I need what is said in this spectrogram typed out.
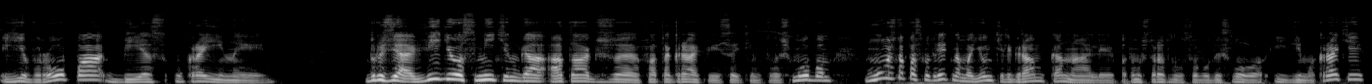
«Европа без Украины». Друзья, видео с митинга, а также фотографии с этим флешмобом можно посмотреть на моем телеграм-канале, потому что разгул свободы слова и демократии,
